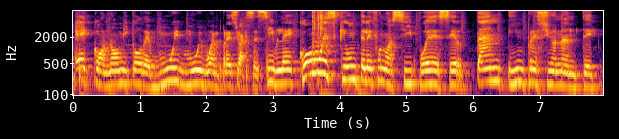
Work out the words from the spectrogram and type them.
económico de muy, muy buen buen precio accesible. ¿Cómo es que un teléfono así puede ser tan impresionante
